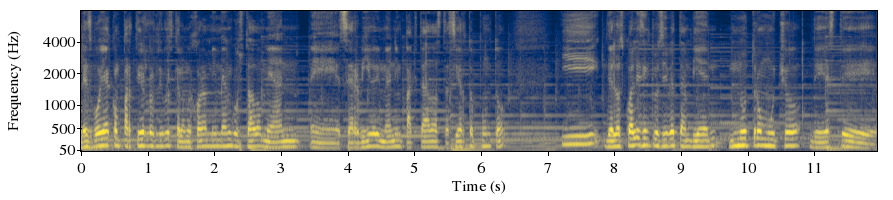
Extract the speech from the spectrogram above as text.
les voy a compartir los libros que a lo mejor a mí me han gustado, me han eh, servido y me han impactado hasta cierto punto. Y de los cuales inclusive también nutro mucho de este,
